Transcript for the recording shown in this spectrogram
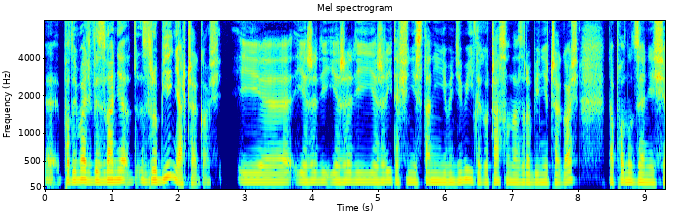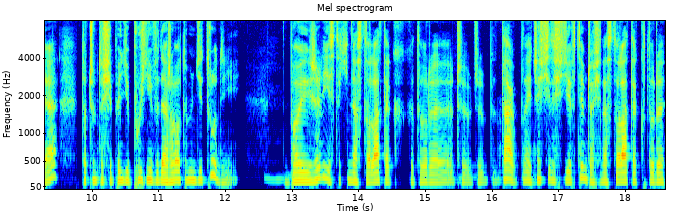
e, podejmować wyzwanie zrobienia czegoś. I e, jeżeli, jeżeli, jeżeli tak się nie stanie, nie będziemy mieli tego czasu na zrobienie czegoś, na ponudzenie się, to czym to się będzie później wydarzało, to będzie trudniej. Bo jeżeli jest taki nastolatek, który, czy, czy tak, najczęściej to się dzieje w tym czasie, nastolatek, który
